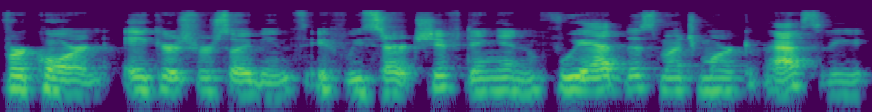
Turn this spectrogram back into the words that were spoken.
for corn, acres for soybeans. If we start shifting and if we add this much more capacity,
